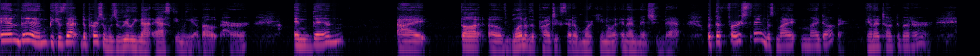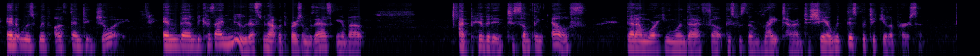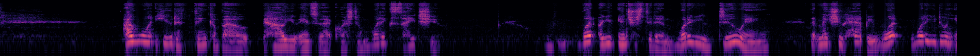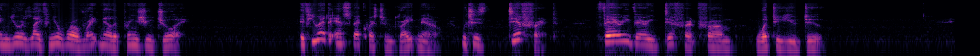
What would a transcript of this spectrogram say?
And then because that the person was really not asking me about her. And then I thought of one of the projects that I'm working on and I mentioned that. But the first thing was my my daughter and I talked about her. And it was with authentic joy. And then because I knew that's not what the person was asking about, I pivoted to something else that I'm working on that I felt this was the right time to share with this particular person. I want you to think about how you answer that question. What excites you? What are you interested in? What are you doing that makes you happy? What what are you doing in your life in your world right now that brings you joy? If you had to answer that question right now, which is different very, very different from what do you do?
